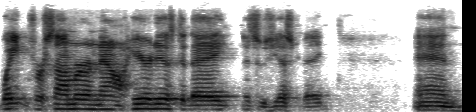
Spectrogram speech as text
waiting for summer, and now here it is today. This was yesterday, and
